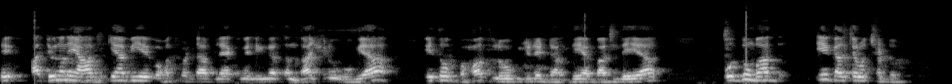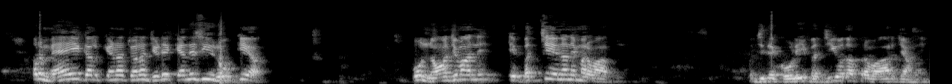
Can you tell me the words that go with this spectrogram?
ਤੇ ਅੱਜ ਉਹਨਾਂ ਨੇ ਆਪ ਕਿਹਾ ਵੀ ਇਹ ਬਹੁਤ ਵੱਡਾ ਬਲੈਕਮੇਲਿੰਗ ਦਾ ਧੰਦਾ ਸ਼ੁਰੂ ਹੋ ਗਿਆ। ਇਹ ਤੋਂ ਬਹੁਤ ਲੋਕ ਜਿਹੜੇ ਡਰਦੇ ਆ, ਬਚਦੇ ਆ। ਉਦੋਂ ਬਾਅਦ ਇਹ ਗੱਲ ਚਲੋ ਛੱਡੋ। ਪਰ ਮੈਂ ਇਹ ਗੱਲ ਕਹਿਣਾ ਚਾਹੁੰਦਾ, ਜਿਹੜੇ ਕਹਿੰਦੇ ਸੀ ਰੋਕਿਆ, ਉਹ ਨੌਜਵਾਨ ਨੇ, ਇਹ ਬੱਚੇ ਇਹਨਾਂ ਨੇ ਮਰਵਾਤੇ ਜਿਹਦੇ ਗੋਲੀ ਵੱਜੀ, ਉਹਦਾ ਪਰਿਵਾਰ ਜਾਣੇ।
